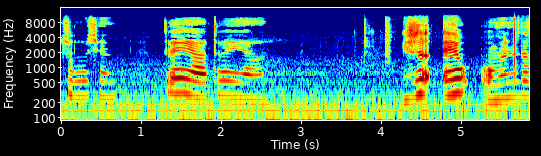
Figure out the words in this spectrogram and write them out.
这路线，对呀对呀。你是哎，我们的。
